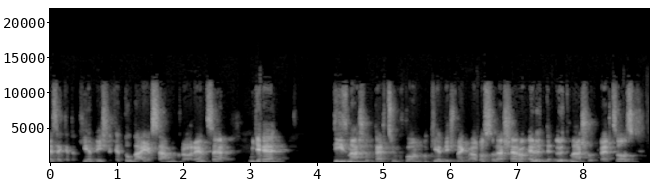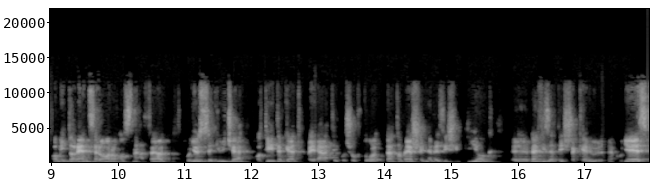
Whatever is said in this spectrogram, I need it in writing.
ezeket a kérdéseket dobálja számunkra a rendszer. Ugye 10 másodpercünk van a kérdés megválaszolására, előtte 5 másodperc az, amit a rendszer arra használ fel, hogy összegyűjtse a téteket a játékosoktól, tehát a versenynevezési díjak befizetésre kerülnek. Ugye ez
